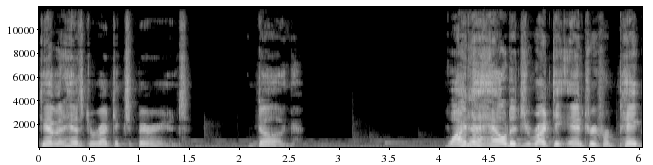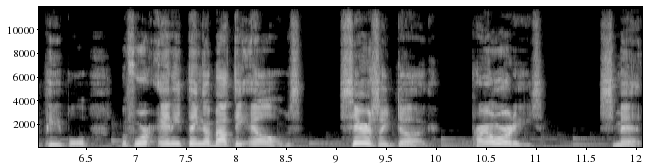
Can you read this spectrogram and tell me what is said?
given his direct experience. Doug. Why the hell did you write the entry for pig people before anything about the elves? Seriously, Doug. Priorities. Smith.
